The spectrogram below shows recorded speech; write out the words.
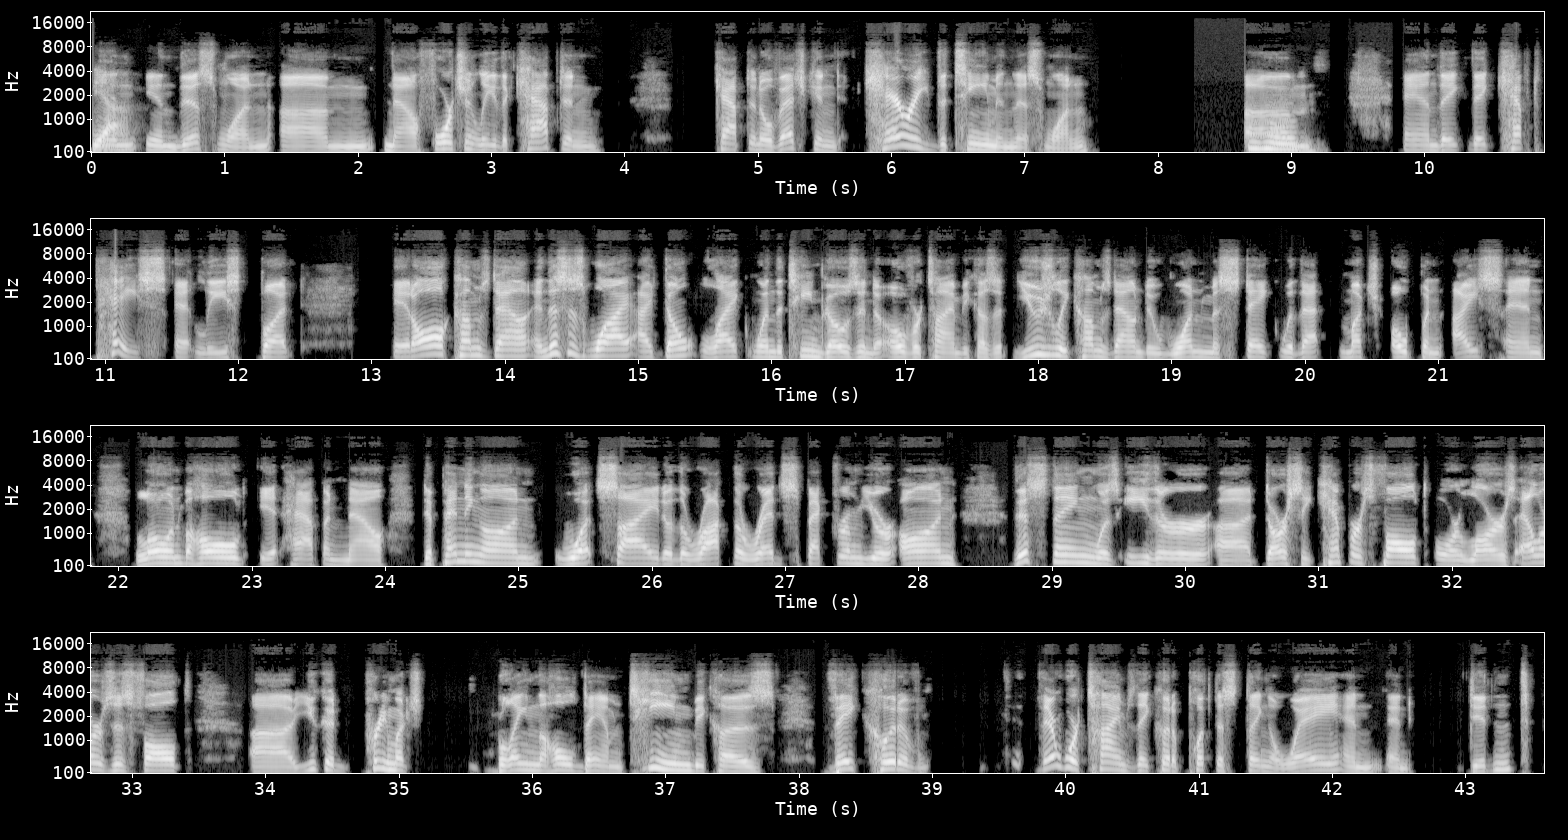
Yeah. in in this one. Um, now, fortunately, the captain, Captain Ovechkin, carried the team in this one, Mhm. um, and they they kept pace at least. But it all comes down, and this is why I don't like when the team goes into overtime because it usually comes down to one mistake with that much open ice, and lo and behold, it happened. Now, depending on what side of the rock the red spectrum you're on, this thing was either uh, Darcy Kuemper's fault or Lars Ellers's fault. Uh, you could pretty much blame the whole damn team because they could have. There were times they could have put this thing away and and didn't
